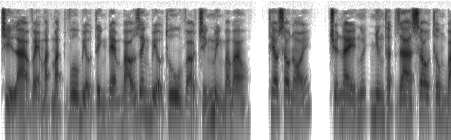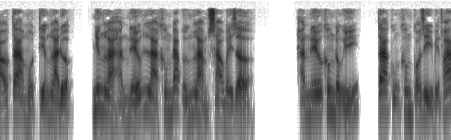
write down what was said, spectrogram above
chỉ là vẻ mặt mặt vô biểu tình đem báo danh biểu thu vào chính mình bao bao. Theo sau nói, chuyện này ngươi nhưng thật ra sau thông báo ta một tiếng là được, nhưng là hắn nếu là không đáp ứng làm sao bây giờ. Hắn nếu không đồng ý, ta cũng không có gì biện pháp.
